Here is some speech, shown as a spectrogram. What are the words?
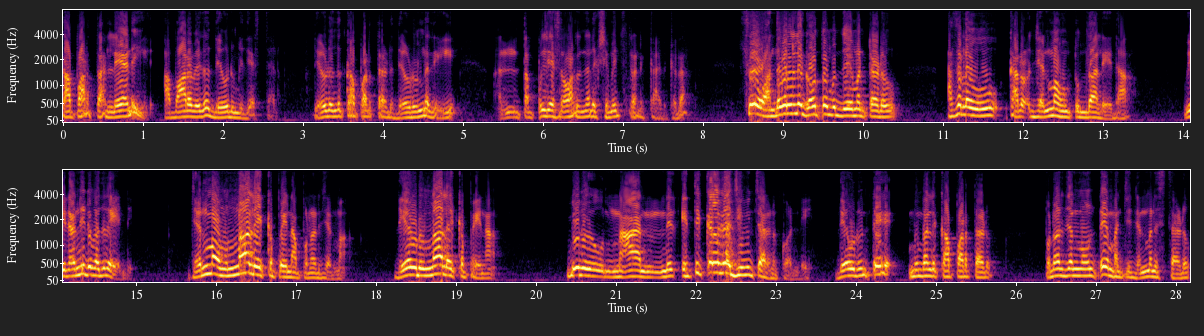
కాపాడుతాడులే అని ఆ భారం ఏదో దేవుడి మీద వేస్తాడు. దేవుడు ఎందుకు కాపాడుతాడు? దేవుడు ఉన్నది అన్ని తప్పులు చేసిన వాళ్ళందరినీ క్షమించడానికి కాదు కదా. సో అందువల్లనే గౌతమ బుద్ధుడు ఏమంటాడు? అసలు కర జన్మ ఉంటుందా లేదా? వీటన్నిటి వదిలేయండి. జన్మ ఉన్నా లేకపోయినా పునర్జన్మ. దేవుడు ఉన్నా లేకపోయినా మీరు నా ఎథికల్గా జీవించారనుకోండి దేవుడు ఉంటే మిమ్మల్ని కాపాడతాడు. పునర్జన్మ ఉంటే మంచి జన్మనిస్తాడు.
